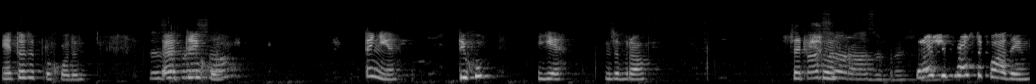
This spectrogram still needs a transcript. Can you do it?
Я тут проходив. Ти вже Е, тихо. Та ні. Тихо. Є. Забрав. Все першого пішло. разу. Коротше, просто падаємо.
